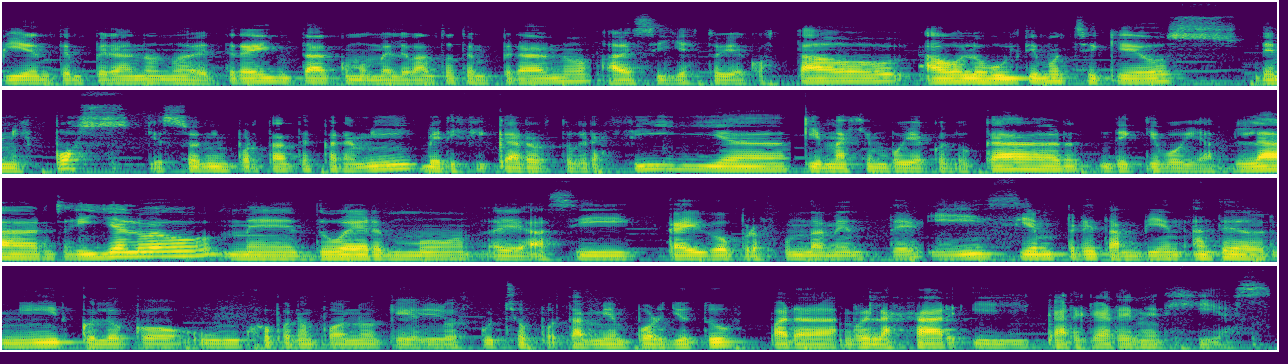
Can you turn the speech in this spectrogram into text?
bien temprano, 9.30, como me levanto temprano, a si ya estoy acostado. Hago los últimos chequeos de mis posts que son importantes para mí, verificar ortografía, qué imagen voy a colocar, de qué voy a hablar. Y ya luego me duermo, eh, así caigo profundamente. Y siempre también antes de dormir coloco un Hoponopono que lo escucho también por YouTube para relajar y cargar energías.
